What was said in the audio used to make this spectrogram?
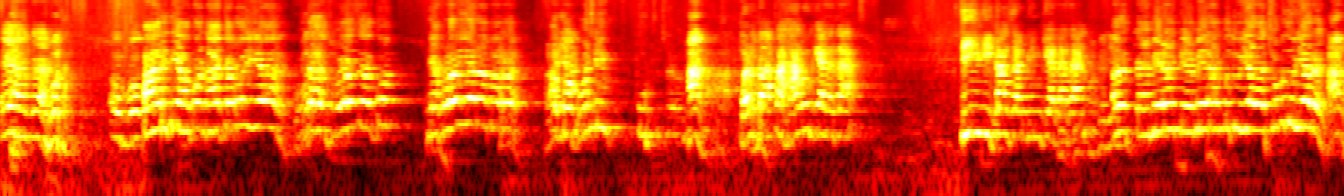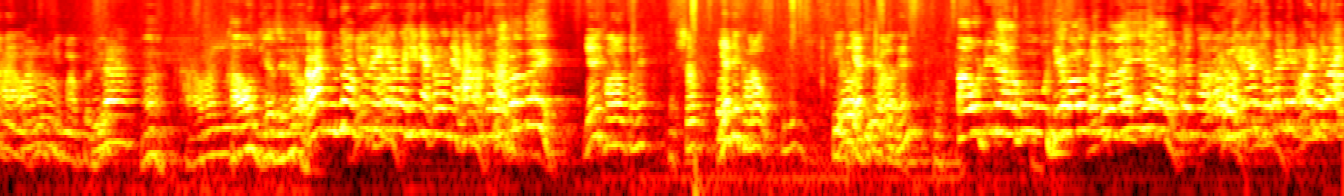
એ હાકા આ રીતે આગો ના કરો યાર. ઉડા જોયો છે આખો નેકળો યાર અમારા. આ ભગવાનની હા પણ બાપા સારું કહેતા હતા? ત્રીસ વીઘા જમીન કહેતા હતા અરે કેમેરા કેમેરા બધું યાર આછું બધું યાર? ખાવાનું. માફ કરજો ખાવાનું. ખાવાનું ઘેર જઈને. હવે બુંદો આપું નહીં કરવો છે નેકળો નેકળો કરો આગળ ભાઈ. યાદ ખવડાવ તને સબ યાદ ખવડાવ? ઉઠે વાળું લઈને યાર. ખબર નહીં પડતી હોય?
